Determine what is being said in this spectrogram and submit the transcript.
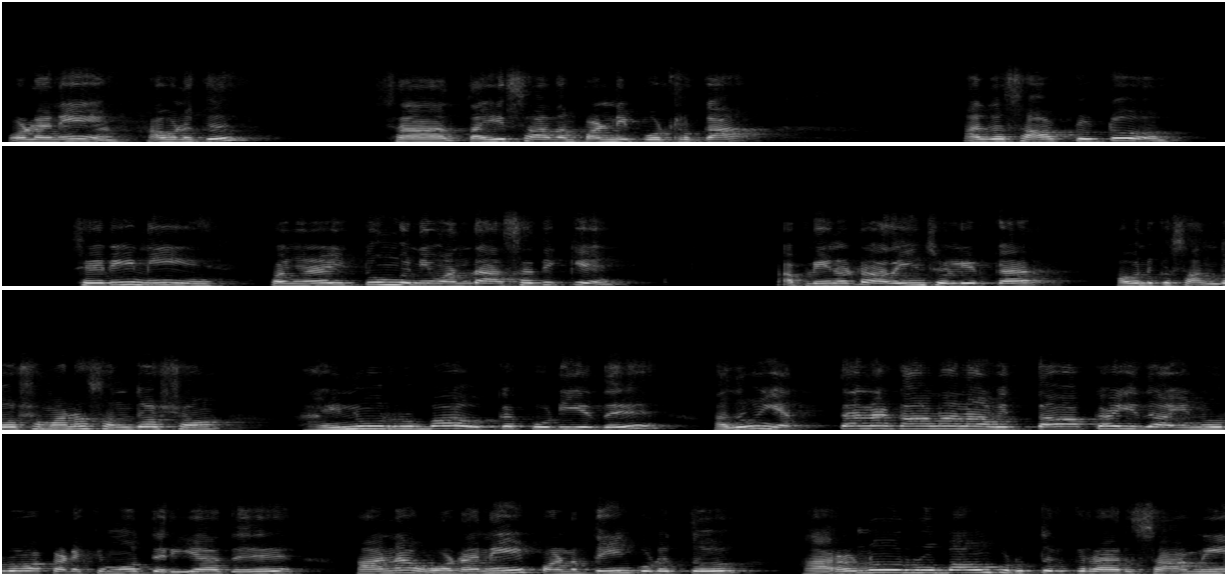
உடனே அவனுக்கு சா தயிர் சாதம் பண்ணி போட்டிருக்கா. அதை சாப்பிட்டுட்டு சரி நீ கொஞ்ச நாள் தூங்கு நீ வந்த அசதிக்கு அப்படின்னுட்டு அதையும் சொல்லியிருக்கார். அவனுக்கு சந்தோஷமான சந்தோஷம். ஐநூறுரூபா விற்கக்கூடியது. அதுவும் எத்தனை காலம் நான் வித்தாக்கா இது ஐநூறுரூவா கிடைக்குமோ தெரியாது. ஆனால் உடனே பணத்தையும் கொடுத்து அறநூறுரூபாவும் கொடுத்துருக்குறாரு கொடுத்துருக்கிறாரு சாமி.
